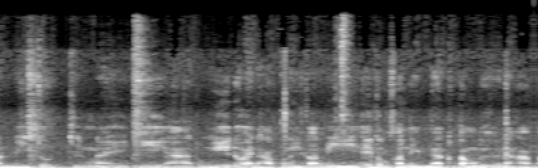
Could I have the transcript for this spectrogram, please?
มันมีจุดที่ไหนที่อ่าตรงนี้ด้วยนะครับ ตรงนี้ก็มีไอ้ตรงสนิมเนี่ยก็ต้องรื้อนะครับ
